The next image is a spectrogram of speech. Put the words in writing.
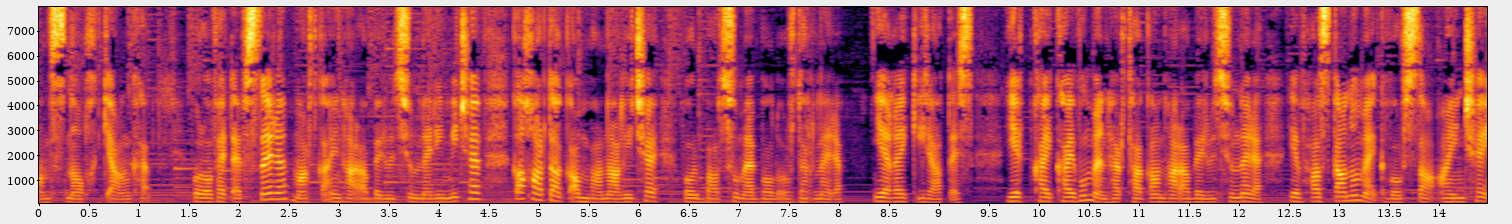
անցնող կյանքը, որովհետև սերը մարդկային հարաբերությունների միջև կախարդական բանալի չէ, որ բացում է բոլոր դռները։ Եղեք իրատես, երբ քայքայվում են հերթական հարաբերությունները եւ հասկանում եք, որ սա այն չէ,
